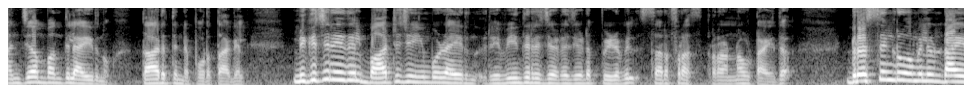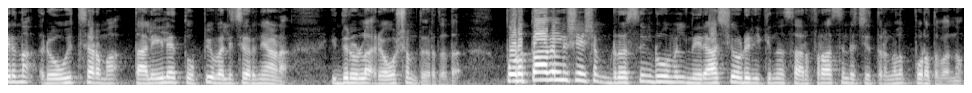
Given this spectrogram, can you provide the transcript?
അഞ്ചാം പന്തിലായിരുന്നു താരത്തിന്റെ പുറത്താകൽ. മികച്ച രീതിയിൽ ബാറ്റ് ചെയ്യുമ്പോഴായിരുന്നു രവീന്ദ്ര ജഡേജയുടെ പിഴവിൽ സർഫറാസ് റണ്ണൌട്ടായത്. ഡ്രസ്സിംഗ് റൂമിലുണ്ടായിരുന്ന രോഹിത് ശർമ്മ തലയിലെ തൊപ്പി വലിച്ചെറിഞ്ഞാണ് ഇതിലുള്ള രോഷം തീർത്തത്. പുറത്താകലിന് ശേഷം ഡ്രസ്സിംഗ് റൂമിൽ നിരാശയോടിരിക്കുന്ന സർഫ്രാസിന്റെ ചിത്രങ്ങളും പുറത്തുവന്നു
